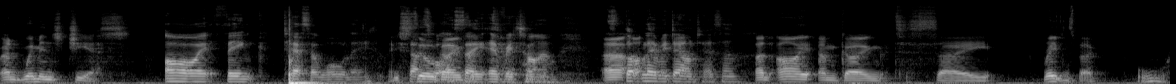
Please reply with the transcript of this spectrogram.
And women's GS. I think Tessa Worley. You're That's still what I say every Tessa time. Uh, Stop I- letting me down, Tessa. and I am going to say Rebensburg. Ooh,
